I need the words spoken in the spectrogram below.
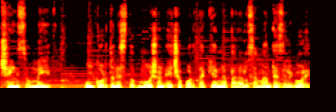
Chainsaw Maid, un corto en stop motion hecho por Takena para los amantes del gore.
